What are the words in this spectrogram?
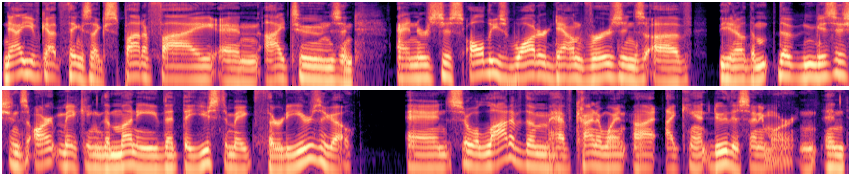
now you've got things like Spotify and iTunes, and and there's just all these watered down versions of you know the the musicians aren't making the money that they used to make 30 years ago And so a lot of them have kind of went, I, I can't do this anymore. And, and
